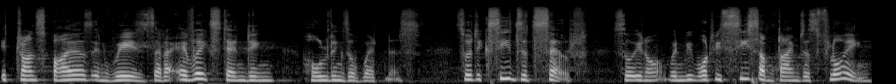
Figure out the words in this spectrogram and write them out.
it transpires in ways that are ever extending holdings of wetness. So it exceeds itself. So, you know, when we, what we see sometimes as flowing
